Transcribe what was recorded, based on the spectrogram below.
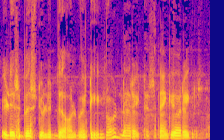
It is best to let the Almighty Lord direct us. Thank you, Hare Krishna.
